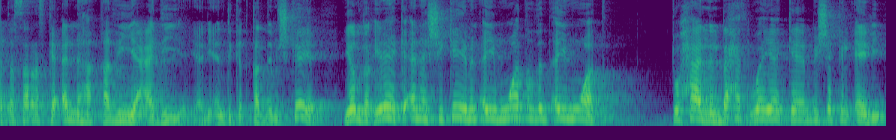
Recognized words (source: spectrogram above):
يتصرف كأنها قضية عادية. يعني أنت كتقدم شكاية ينظر إليها كأنها شكاية من أي مواطن ضد أي مواطن. تحال للبحث وهي بشكل آلي.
